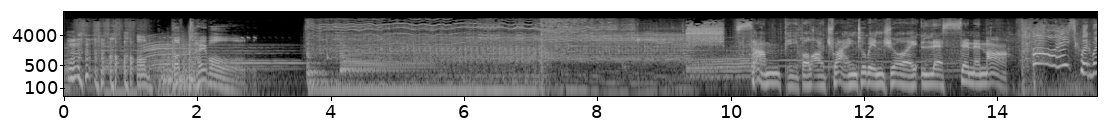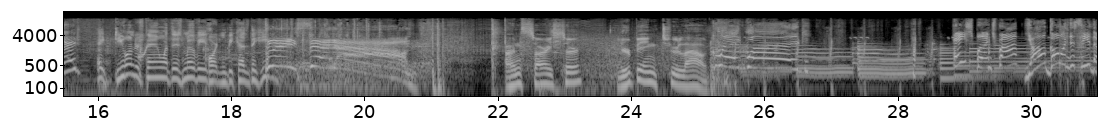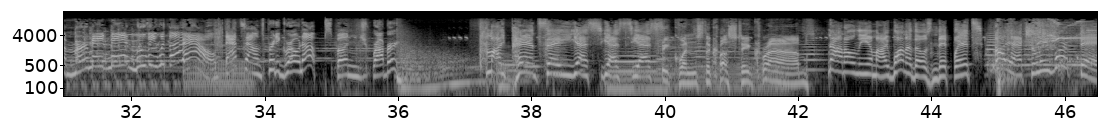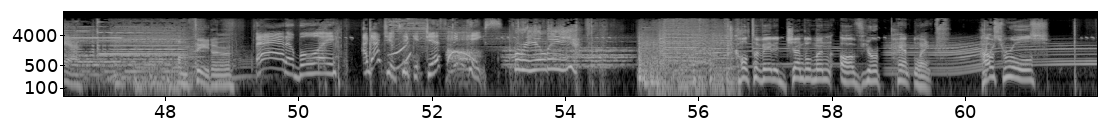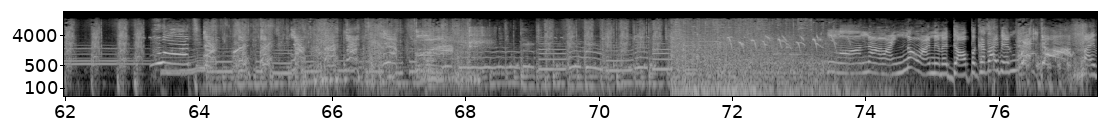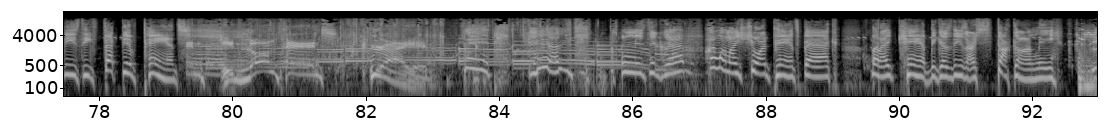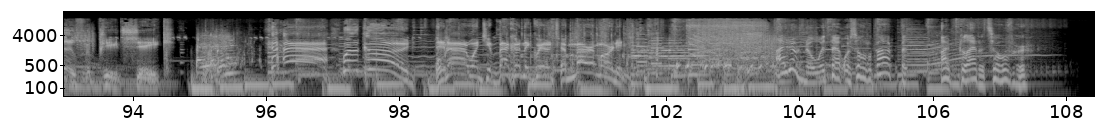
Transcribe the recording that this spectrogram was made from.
Oh, the table. Some people are trying to enjoy le cinema. Oh, hey Squidward. Hey, do you understand what this movie is important because the heat? Please sit down! I'm sorry, sir. You're being too loud. Squidward! Hey, SpongeBob! Y'all going to see the Mermaid Man movie with us? Wow, that sounds pretty grown up, Sponge Robert. My pants say yes, yes, yes. Frequents the Krusty Krab. Not only am I one of those nitwits, I actually work there. On theater. Atta boy. I got you a ticket just in case. Really? Cultivated gentleman of your pant length. House rules. An adult because I've been ripped off by these defective pants. In long pants, crying. Mr. Crab, I want my short pants back. But I can't because these are stuck on me. Oh, for Pete's sake. well, good. Then I want you back on the grill tomorrow morning. I don't know what that was all about, but I'm glad it's over.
